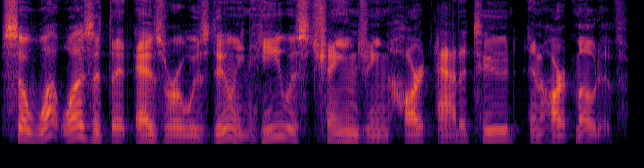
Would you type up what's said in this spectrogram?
So what was it that ezra was doing? He was changing heart attitude and heart motive.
